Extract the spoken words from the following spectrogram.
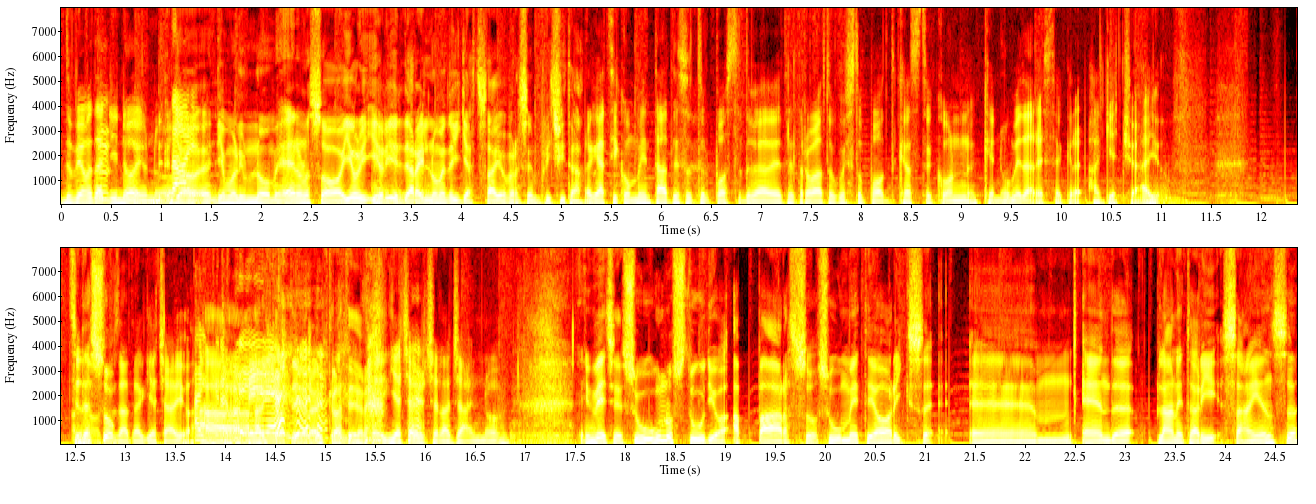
dobbiamo dargli noi un nome. Diamo- diamogli un nome. Eh, non lo so, io, io gli darei il nome del ghiacciaio per semplicità. Ragazzi, commentate sotto il post dove avete trovato questo podcast con che nome dareste al gra- ghiacciaio. Sì, no, Adesso- scusate, al ghiacciaio. Al Ah, cratere. al cratere, al cratere. Il ghiacciaio ce l'ha già il nome. Invece, su uno studio apparso su Meteorics ehm, and Planetary Science,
